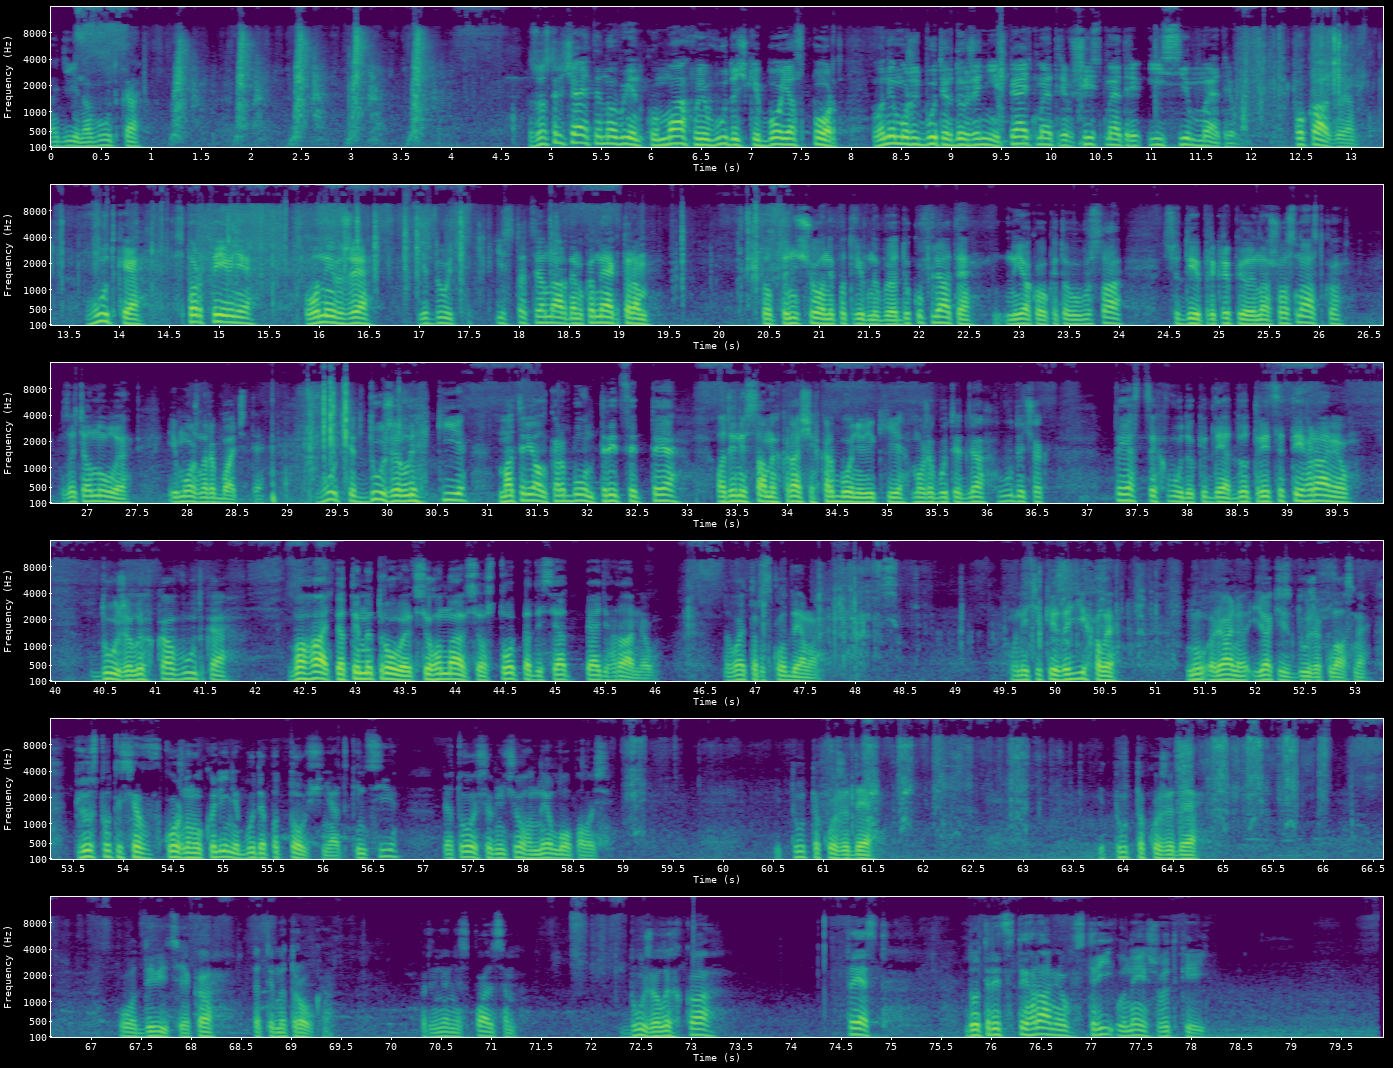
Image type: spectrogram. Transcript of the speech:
Надійна вудка. Зустрічайте новинку махові вудочки Боя Спорт. Вони можуть бути в довжині 5 метрів, 6 метрів і 7 метрів. Показую. Вудки спортивні, вони вже йдуть із стаціонарним конектором. Тобто нічого не потрібно буде докупляти, ніякого китового вуса. Сюди прикріпили нашу оснастку, затягнули і можна рибачити. Вудки дуже легкі, матеріал карбон 30Т, один із самих кращих карбонів, які може бути для вудочок. Тест цих вудок іде до 30 грамів. Дуже легка вудка. Вага 5-метрова, всього-навсього 155 грамів. Давайте розкладемо. Вони тільки заїхали. Ну, реально, якість дуже класна. Плюс тут ще в кожному коліні буде потовщення в кінці, для того, щоб нічого не лопалось. І тут також іде. І тут також іде. О, дивіться, яка п'ятиметровка. В порівнянні з пальцем. Дуже легка. Тест до 30 грамів, стрій у неї швидкий.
